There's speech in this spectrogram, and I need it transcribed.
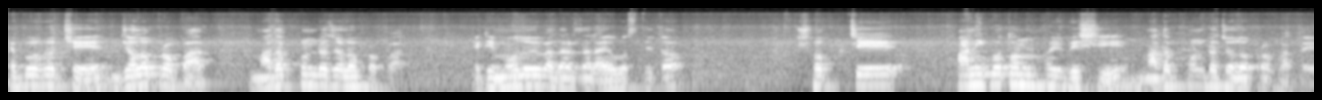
এরপর হচ্ছে জলপ্রপাত, মাধবকুণ্ড জলপ্রপাত। এটি মৌলভীবাজার জেলায় অবস্থিত। সবচেয়ে পানি পতন হয় বেশি মাধবকুণ্ড জলপ্রপাতে।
